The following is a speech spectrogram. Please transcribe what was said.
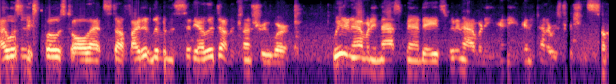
I wasn't exposed to all that stuff. I didn't live in the city. I lived out in the country where we didn't have any mask mandates. We didn't have any any, any kind of restrictions. So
